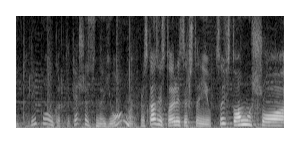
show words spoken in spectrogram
Наталі Болгар, таке щось знайоме. Розказую історію цих штанів. Суть в тому, що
